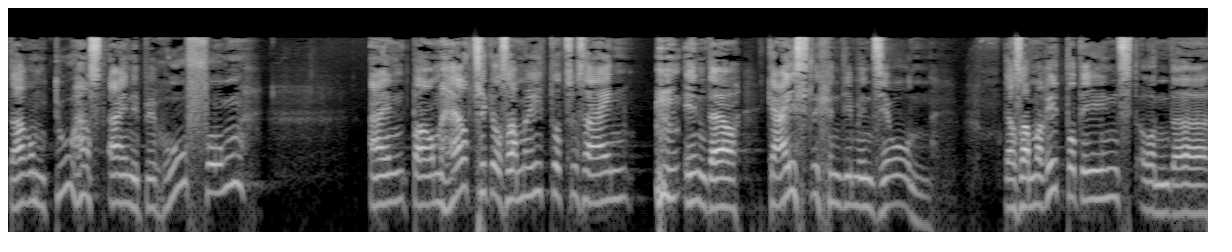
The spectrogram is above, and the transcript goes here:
darum, du hast eine Berufung, ein barmherziger Samariter zu sein in der geistlichen Dimension. Der Samariterdienst und äh,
